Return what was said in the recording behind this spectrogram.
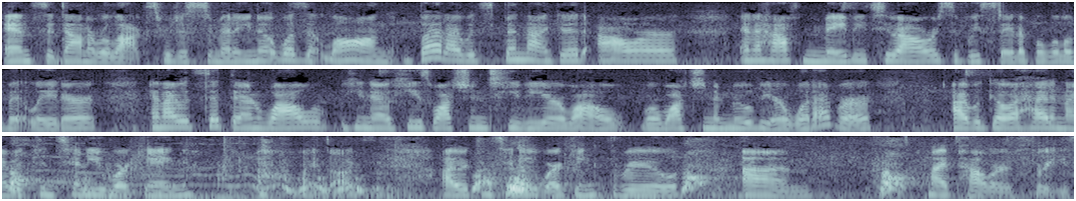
and sit down and relax for just a minute, you know, it wasn't long, but I would spend that good hour and a half, maybe two hours if we stayed up a little bit later. And I would sit there and while, you know, he's watching TV or while we're watching a movie or whatever, I would go ahead and I would continue working, oh, my dogs, I would continue working through um, my power threes.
